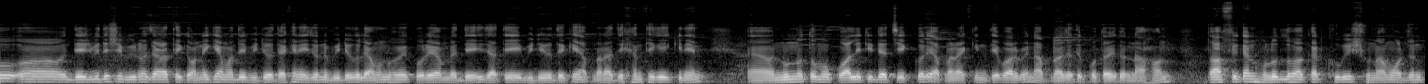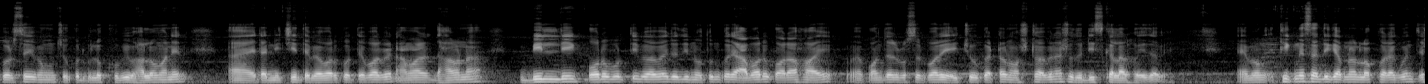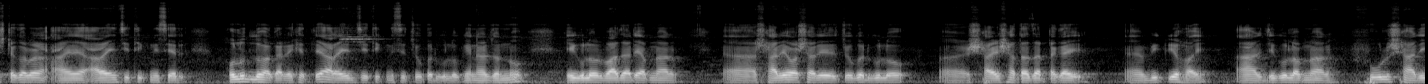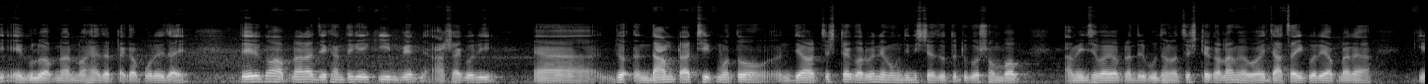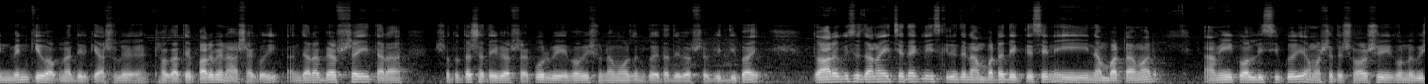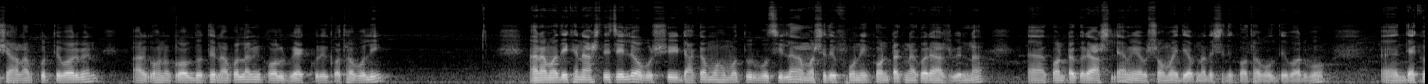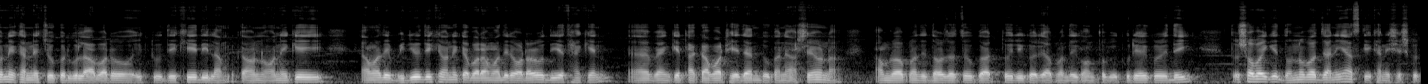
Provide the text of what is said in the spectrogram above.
দেশ বিদেশে বিভিন্ন জায়গা থেকে অনেকেই আমাদের ভিডিও দেখেন, এই জন্য ভিডিওগুলো এমনভাবে করে আমরা দেই যাতে এই ভিডিও দেখে আপনারা যেখান থেকেই কিনেন ন্যূনতম কোয়ালিটিটা চেক করে আপনারা কিনতে পারবেন, আপনারা যাতে প্রতারিত না হন। তো আফ্রিকান হলুদ লোহা কাঠ খুবই সুনাম অর্জন করছে এবং চৌকটগুলো খুবই ভালো মানের এটা নিশ্চিন্তে ব্যবহার করতে পারবেন। আমার ধারণা বিল্ডিং পরবর্তীভাবে যদি নতুন করে আবারও করা হয় পঞ্চাশ বছর পরে এই চৌকাঠটাও নষ্ট হবে না, শুধু ডিসকালার হয়ে যাবে। এবং থিকনেসের দিকে আপনারা লক্ষ্য রাখবেন চেষ্টা করবেন আড়াই- ইঞ্চি থিকনেসের হলুদ লোহাকারের ক্ষেত্রে আড়াই ইঞ্চি থিকনেসের চৌকাঠগুলো কেনার জন্য। এগুলোর বাজারে আপনার সাড়ে অসাড়ে চৌকাঠগুলো আহ, সাড়ে সাত হাজার টাকায় বিক্রি হয়। আর যেগুলো আপনার ফুল শাড়ি এগুলো আপনার নয় হাজার টাকা পড়ে যায়। তো এরকম আপনারা যেখান থেকে কিনবেন আশা করি দামটা ঠিক মতো দেওয়ার চেষ্টা করবেন এবং জিনিসটা যতটুকু সম্ভব আমি যেভাবে আপনাদের বোঝানোর চেষ্টা করলাম, এভাবে যাচাই করে আপনারা কিনবেন, কেউ আপনাদেরকে আসলে ঠকাতে পারবে না আশা করি। কারণ যারা ব্যবসায়ী, তারা সততার সাথেই ব্যবসা করবে, এভাবে সুনাম অর্জন করে তাদের ব্যবসা বৃদ্ধি পায়। তো আরও কিছু জানার ইচ্ছে থাকলে স্ক্রিনে নাম্বারটা দেখতেছেন, এই নাম্বারটা আমার। আমি কল রিসিভ করি, আমার সাথে সরাসরি কোনো বিষয়ে আলাপ করতে পারবেন। আর কখনো কল ধরতে না পারলে আমি কল ব্যাক করে কথা বলি। আর আমাদের এখানে আসতে চাইলে অবশ্যই ঢাকা মোহাম্মদপুর বসিলা, আমার সাথে ফোনে কন্ট্যাক্ট না করে আসবেন না। কন্ট্যাক্ট করে আসলে আমি সময় দিয়ে আপনাদের সাথে কথা বলতে পারব। দেখুন, এখানে চোখরগুলো আবারও একটু দেখিয়ে দিলাম, কারণ অনেকেই আমাদের ভিডিও দেখে অনেকে আবার আমাদের অর্ডারও দিয়ে থাকেন। ব্যাংকে টাকা পাঠিয়ে দেন, দোকানে আসেও না। আমরা আপনাদের দরজা চৌকাট তৈরি করে আপনাদের গন্তব্যে কুরিয়ার করে দেই। তো সবাইকে ধন্যবাদ জানিয়ে আজকে এখানে শেষ করছি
